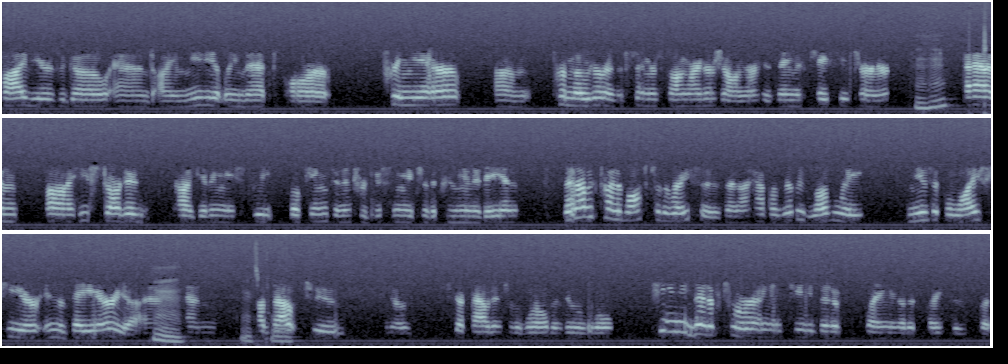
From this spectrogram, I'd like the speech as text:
five years ago, and I immediately met our premier um, promoter in the singer-songwriter genre. His name is Casey Turner, Mm-hmm. and uh, he started uh, giving me sweet bookings and introducing me to the community. And then I was kind of off to the races, and I have a really lovely musical life here in the Bay Area, and, Hmm. and That's cool. about to, you know, step out into the world and do a little teeny bit of touring and teeny bit of playing in other places. But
